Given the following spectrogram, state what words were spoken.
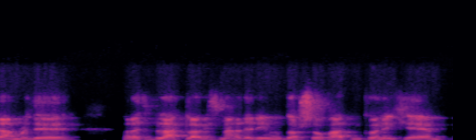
در مورد حالت بلک لاویز مدر داشت صحبت می‌کنه که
